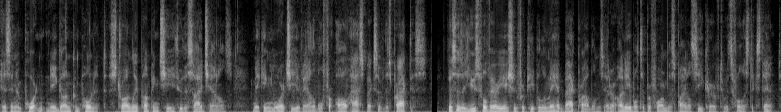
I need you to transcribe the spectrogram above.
is an important Neigong component, strongly pumping qi through the side channels making more chi available for all aspects of this practice. This is a useful variation for people who may have back problems and are unable to perform the spinal C curve to its fullest extent.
